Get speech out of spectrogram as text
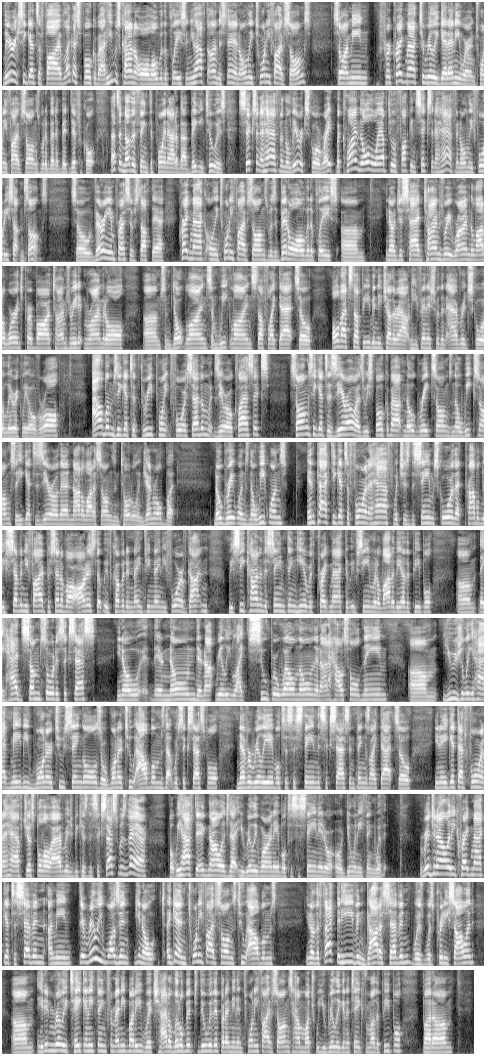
Lyrics, he gets a 5. Like I spoke about, he was kind of all over the place, and you have to understand, only 25 songs. So, I mean, for Craig Mack to really get anywhere in 25 songs would have been a bit difficult. That's another thing to point out about Biggie, too, is six and a half in the lyric score, right? But climbed all the way up to a fucking six and a half in only 40 something songs. So, very impressive stuff there. Craig Mack, only 25 songs, was a bit all over the place. Um, you know, just had times where he rhymed a lot of words per bar, times where he didn't rhyme at all. Um, some dope lines, some weak lines, stuff like that. So, all that stuff evened each other out, and he finished with an average score lyrically overall. Albums, he gets a 3.47 with zero classics. Songs, he gets a zero, as we spoke about. No great songs, no weak songs, so he gets a zero there. Not a lot of songs in total in general, but no great ones, no weak ones. Impact, he gets a four and a half, which is the same score that probably 75% of our artists that we've covered in 1994 have gotten. We see kind of the same thing here with Craig Mack that we've seen with a lot of the other people. Um, they had some sort of success. You know, they're known. They're not really like super well known. They're not a household name. Um, usually had maybe one or two singles or one or two albums that were successful never really able to sustain the success and things like that. So, you know, you get that four and a half just below average because the success was there, but we have to acknowledge that you really weren't able to sustain it or, or do anything with it. Originality, Craig Mack gets a seven. I mean, there really wasn't, you know, again, 25 songs, two albums. You know, the fact that he even got a seven was was pretty solid. Um, he didn't really take anything from anybody, which had a little bit to do with it. But I mean, in 25 songs, how much were you really going to take from other people? But, um,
